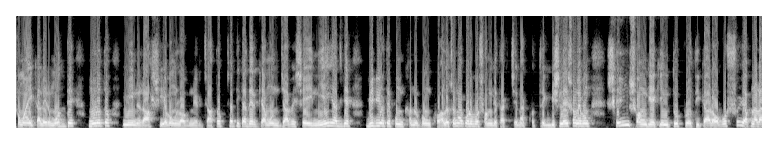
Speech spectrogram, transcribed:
সময়কালের মধ্যে মূলত মিন রাশি এবং লগ্নের জাতক জাতিকাদের কেমন যাবে সেই নিয়েই আজকের ভিডিওতে পুঙ্খানুপুঙ্খ আলোচনা করব। সঙ্গে থাকছে নাক্ষত্রিক বিশ্লেষণ এবং সেই সঙ্গে কিন্তু প্রতিকার অবশ্যই আপনারা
